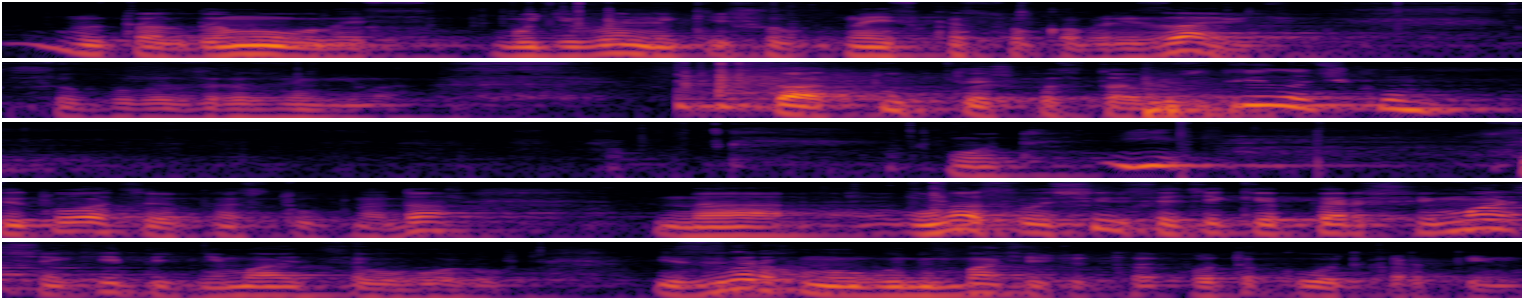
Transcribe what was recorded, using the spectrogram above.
Ну так, домовились будівельники, що наискосок обрізають, щоб було зрозуміло. Так, тут теж поставлю стрілочку. От. І ситуація от наступна. Да? На, у нас лишився тільки перший марш, який піднімається вгору. І зверху ми будемо бачити от, отаку от картину.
